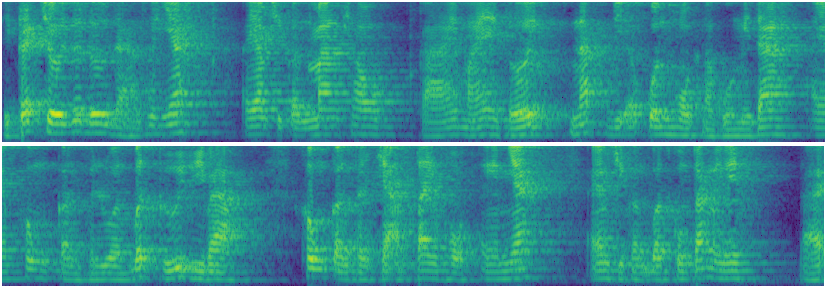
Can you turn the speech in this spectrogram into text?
Thì cách chơi rất đơn giản thôi nhé anh em chỉ cần mang theo cái máy này tới, nắp đĩa quân hột là của người ta. Anh em không cần phải luồn bất cứ gì vào, không cần phải chạm tay hột anh em nhé anh em chỉ cần bật công tắc này lên. Đấy,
